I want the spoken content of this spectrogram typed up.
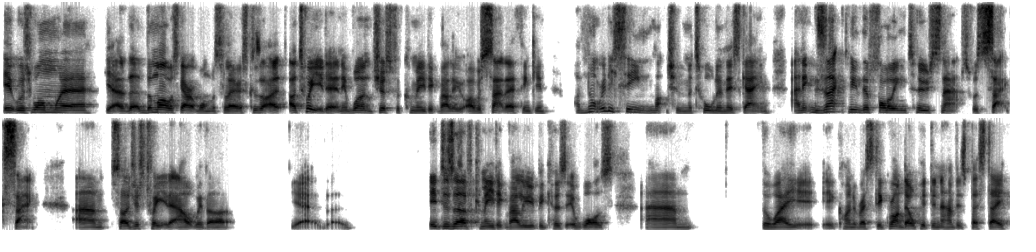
it was one where yeah the, the Myles Garrett one was hilarious because I, I tweeted it and it weren't just for comedic value. I was sat there thinking I've not really seen much of him at all in this game. And exactly the following two snaps was sack, sack. Um, so I just tweeted it out with a, yeah, it deserved comedic value because it was um, the way it, it kind of rested. Grant Delpit didn't have his best day.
